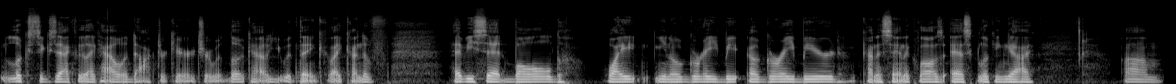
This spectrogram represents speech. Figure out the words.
looks exactly like how a doctor character would look, how you would think, like kind of heavy set, bald, white, you know, gray be- a gray beard, kind of Santa Claus esque looking guy. Um,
